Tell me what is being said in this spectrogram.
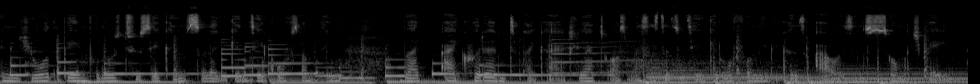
endure the pain for those two seconds so that you can take off something. But I couldn't. Like, I actually had to ask my sister to take it off for me because I was in so much pain.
